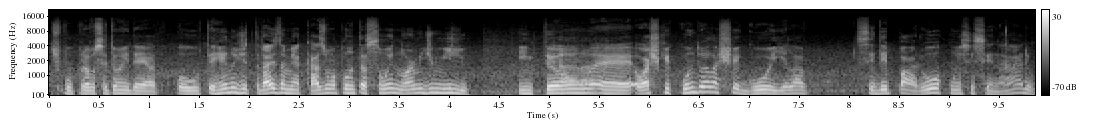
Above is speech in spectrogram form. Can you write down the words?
Tipo, para você ter uma ideia, o terreno de trás da minha casa é uma plantação enorme de milho. Então, é, eu acho que quando ela chegou e ela se deparou com esse cenário,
